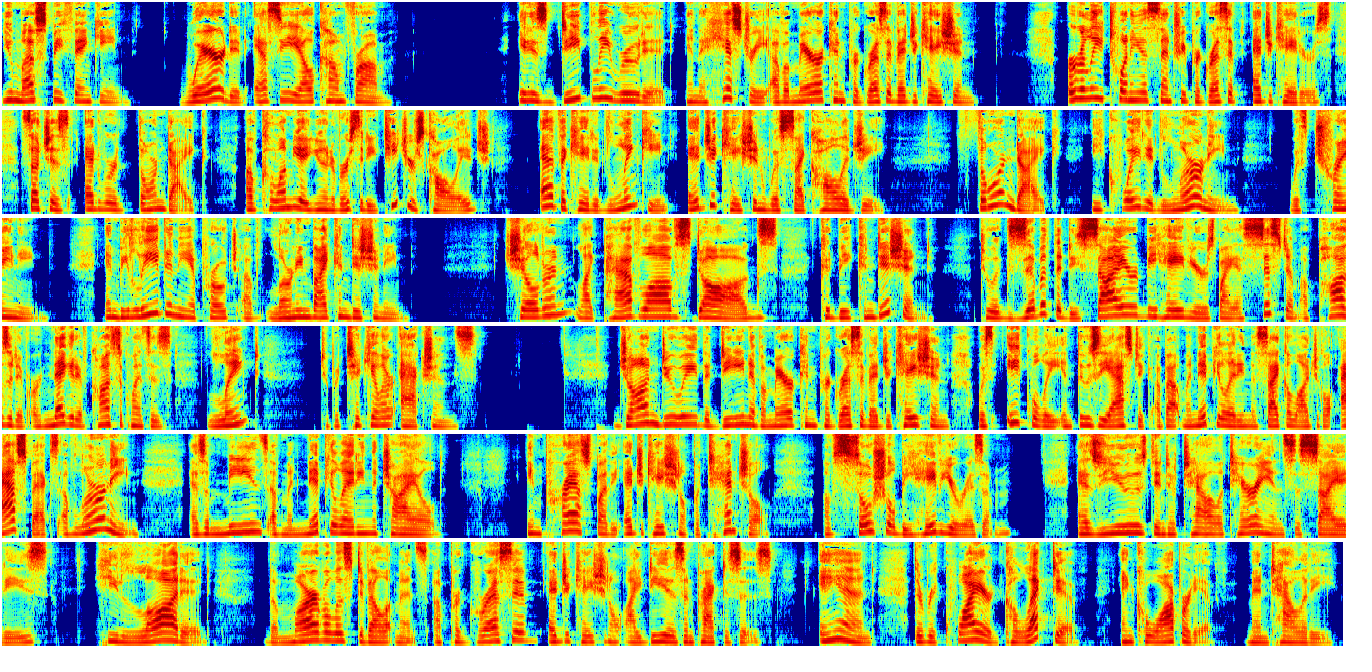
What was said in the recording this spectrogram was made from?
You must be thinking, where did SEL come from? It is deeply rooted in the history of American progressive education Early 20th century progressive educators, such as Edward Thorndike of Columbia University Teachers College, advocated linking education with psychology. Thorndike equated learning with training and believed in the approach of learning by conditioning. Children, like Pavlov's dogs, could be conditioned to exhibit the desired behaviors by a system of positive or negative consequences linked to particular actions. John Dewey, the Dean of American Progressive Education, was equally enthusiastic about manipulating the psychological aspects of learning as a means of manipulating the child. Impressed by the educational potential of social behaviorism, as used in totalitarian societies, he lauded the marvelous developments of progressive educational ideas and practices and the required collective and cooperative mentality.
